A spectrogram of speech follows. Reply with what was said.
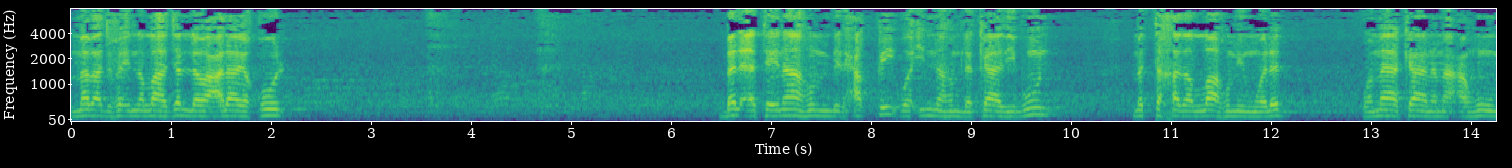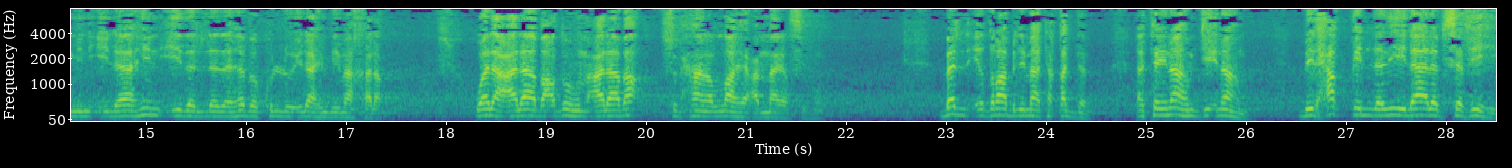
أما بعد فإن الله جل وعلا يقول بل أتيناهم بالحق وإنهم لكاذبون ما اتخذ الله من ولد وما كان معه من إله إذا لذهب كل إله بما خلق. ولا على بعضهم على بعض سبحان الله عما يصفون. بل إضراب لما تقدم. أتيناهم جئناهم بالحق الذي لا لبس فيه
